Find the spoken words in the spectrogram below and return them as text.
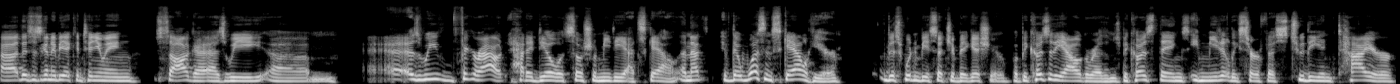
uh, this is going to be a continuing saga as we um, as we figure out how to deal with social media at scale. And that if there wasn't scale here, this wouldn't be such a big issue. But because of the algorithms, because things immediately surface to the entire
